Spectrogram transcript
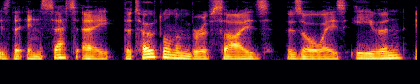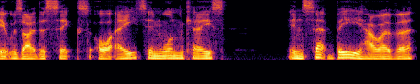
is that in set A, the total number of sides is always even, it was either 6 or 8 in one case. In set B, however,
